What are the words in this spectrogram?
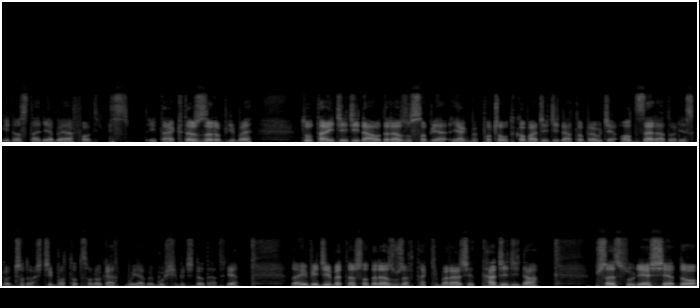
i dostaniemy f od x. I tak też zrobimy. Tutaj dziedzina od razu sobie, jakby początkowa dziedzina to będzie od zera do nieskończoności, bo to co logarytmujemy musi być dodatnie. No i widzimy też od razu, że w takim razie ta dziedzina przesunie się do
